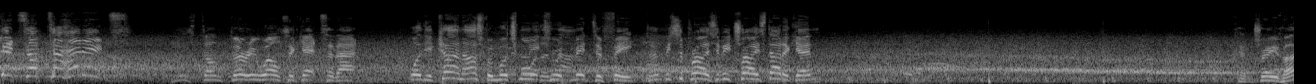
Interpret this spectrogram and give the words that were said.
gets up to head it! He's done very well to get to that. Well, you can't ask for much more to admit defeat. Don't be surprised if he tries that again. Candreva.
